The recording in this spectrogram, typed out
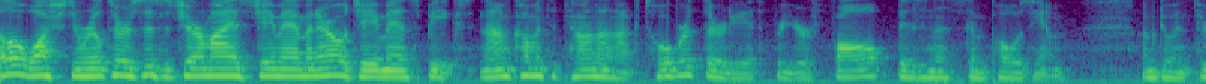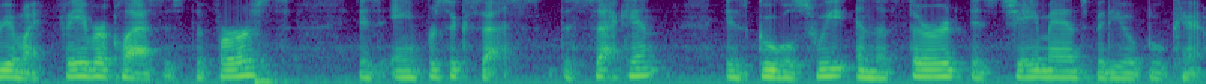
Hello, Washington Realtors. This is Jeremiah J Man Monero, J Man Speaks, and I'm coming to town on October 30th for your Fall Business Symposium. I'm doing three of my favorite classes. The first is Aim for Success, the second is Google Suite, and the third is J Man's Video Bootcamp.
